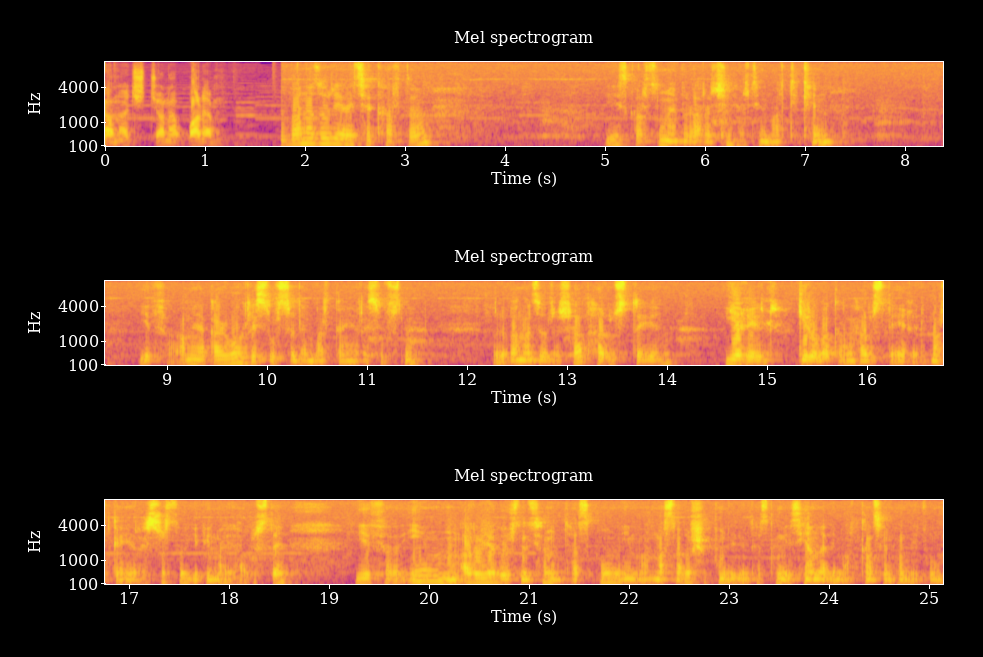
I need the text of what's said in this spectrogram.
կանաչ ճանապարհը։ Վանաձորի այցեքարտը ես կարծում եմ, որ առաջին հերթին մարդիկ են, եւ ամենակարևոր ռեսուրսը դա մարդկային ռեսուրսն է, որը Վանաձորը շատ հարուստ է եղել, գիրովական հարուստ է եղել մարդկային ռեսուրսով եւ հիմա էլ հարուստ է եւ իմ առօրյա գործունեության ընթացքում իմ մասնավոր շփումների ընթացքում ես հիանալի մարդկանց եմ հանդիպում,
